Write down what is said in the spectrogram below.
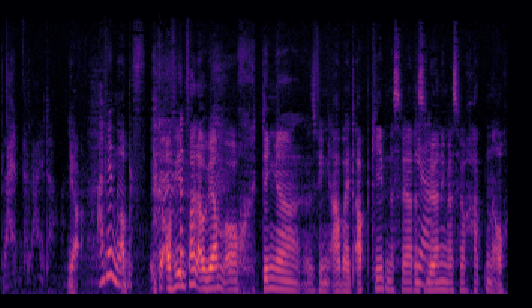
bleiben wir leider. Ja. Aber wir mögen Ab, auf jeden Fall, aber wir haben auch Dinge, deswegen Arbeit abgeben, das wäre das Ja. Learning, was wir auch hatten. Auch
